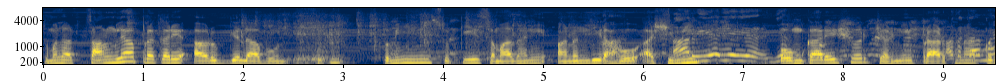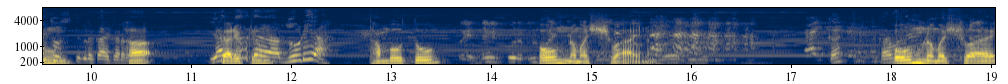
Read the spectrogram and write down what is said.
तुम्हाला चांगल्या प्रकारे आरोग्य लाभून तुम्ही सुखी समाधानी आनंदी राहो अशी मी. ओंकारेश्वर चरणी प्रार्थना करून? हा कार्यक्रम थांबवतो. ओम नमः शिवाय ओम नमः शिवाय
